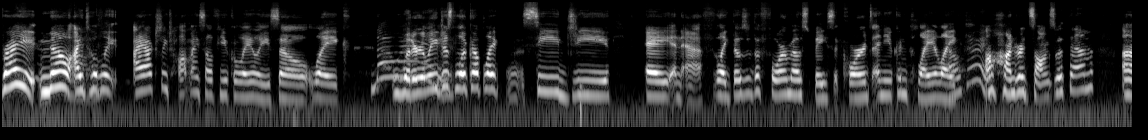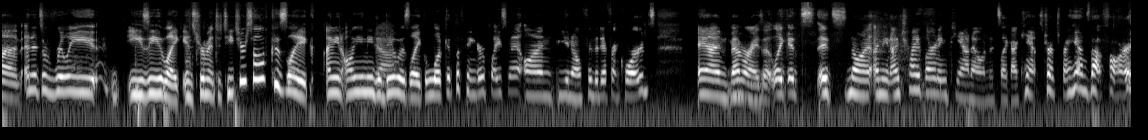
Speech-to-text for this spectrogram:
right no i totally i actually taught myself ukulele so like no, literally just look up like C, G, A, and F. Like those are the four most basic chords, and you can play like okay. a hundred songs with them. Um, and it's a really Okay. easy like instrument to teach yourself because like I mean all you need Yeah. to do is like look at the finger placement on you know for the different chords and memorize Mhm. it like it's it's not i mean i tried learning piano and it's like i can't stretch my hands that far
